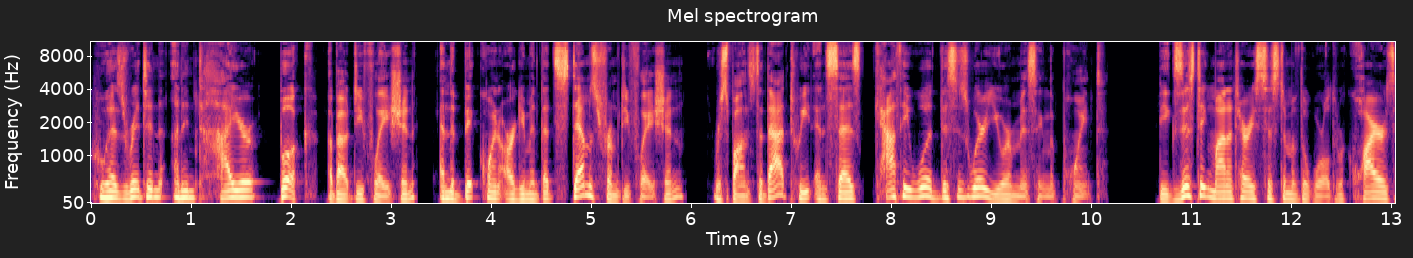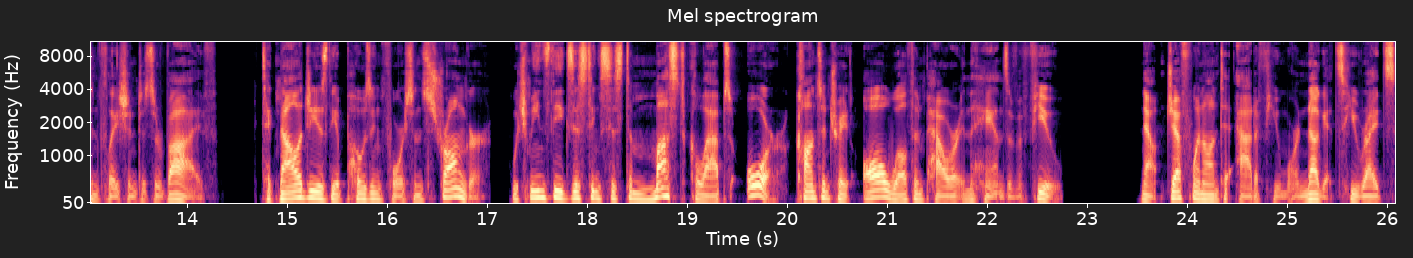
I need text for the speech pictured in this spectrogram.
who has written an entire book about deflation and the Bitcoin argument that stems from deflation, responds to that tweet and says, Cathie Wood, this is where you are missing the point. The existing monetary system of the world requires inflation to survive. Technology is the opposing force and stronger, which means the existing system must collapse or concentrate all wealth and power in the hands of a few. Now, Jeff went on to add a few more nuggets. He writes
